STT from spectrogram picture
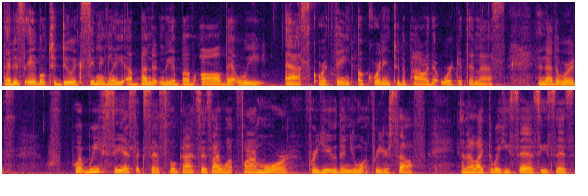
that is able to do exceedingly abundantly above all that we ask or think according to the power that worketh in us. In other words, what we see as successful, God says, I want far more for you than you want for yourself. And I like the way he says, he says,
